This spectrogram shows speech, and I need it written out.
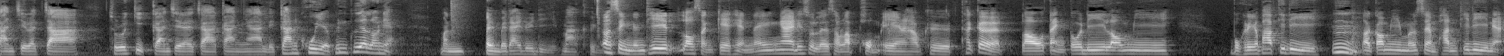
การเจรจา ธุรกิจการเจรจาการงาน หรือการคุยกับเพื่อนๆเราเนี่ยมันเป็นไปได้ด้วยดีมากขึ้นเออสิ่งหนึ่งที่เราสังเกตเห็นได้ง่ายที่สุดเลยสำหรับผมเองนะครับคือถ้าเกิดเราแต่งตัวดีเรามีบุคลิกภาพที่ดีอืมแล้วก็มีมนุษยสัมพันธ์ที่ดีเนี่ย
